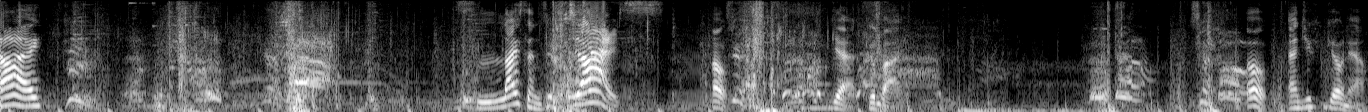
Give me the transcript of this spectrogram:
Hi. Slice and dice. Oh, yeah. Goodbye. Oh, and you can go now.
